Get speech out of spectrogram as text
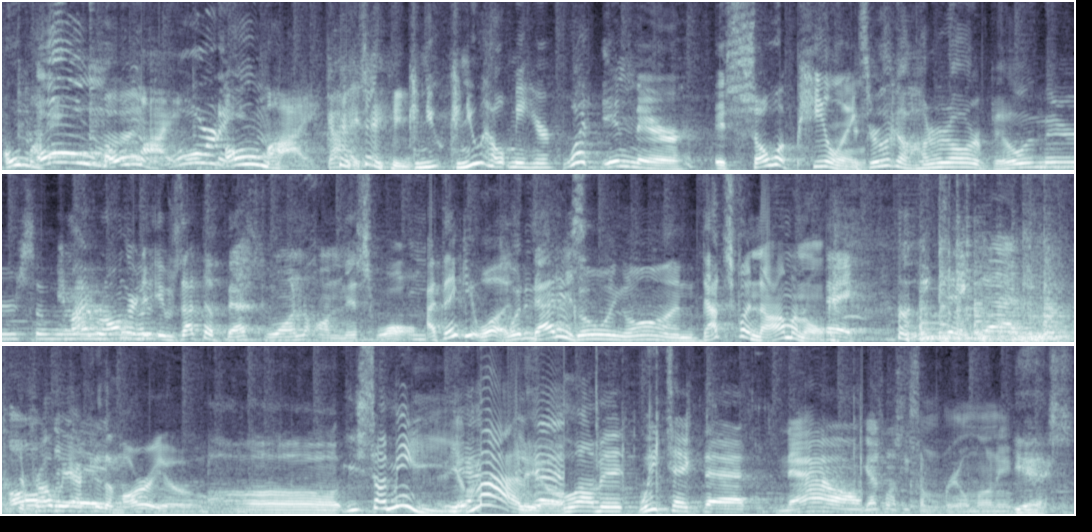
Oh my. Oh my Oh my. Lordy. My. Guys, can you can you help me here? What in there is so appealing? Is there like a hundred dollar bill in there somewhere? Am I wrong or What- did, was that the best one on this wall? I think it was. What is that is going on? that's phenomenal. Hey, we take that. all They're probably day. after the Mario. Oh, Isami, Yeah. Mario. Yeah. Love it. We take that. Now, you guys want to see some real money? Yes.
